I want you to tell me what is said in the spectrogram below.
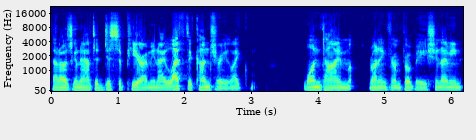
that I was gonna have to disappear. I mean, I left the country like one time running from probation. I mean,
